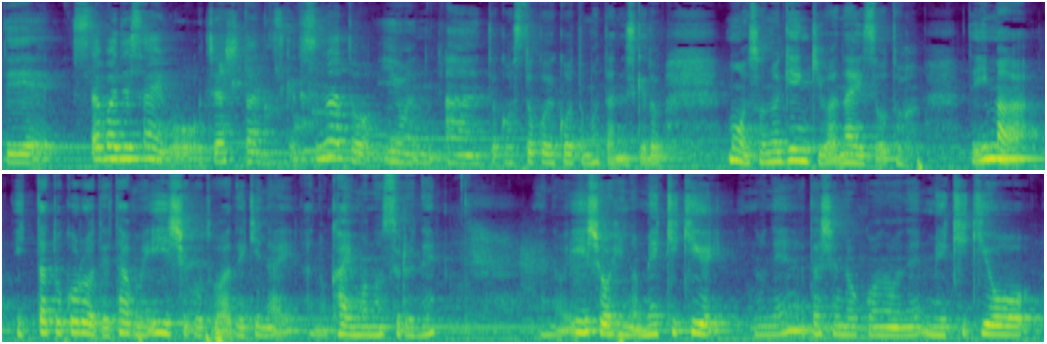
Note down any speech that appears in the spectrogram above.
てスタバで最後お茶したんですけどその後イオンあとコストコ行こうと思ったんですけどもうその元気はないぞと。で今行ったところで多分いい仕事はできないあの買い物するね。あのいい商品の目利きのね私のこのね目利きを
